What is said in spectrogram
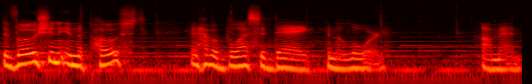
devotion in the post and have a blessed day in the Lord. Amen.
